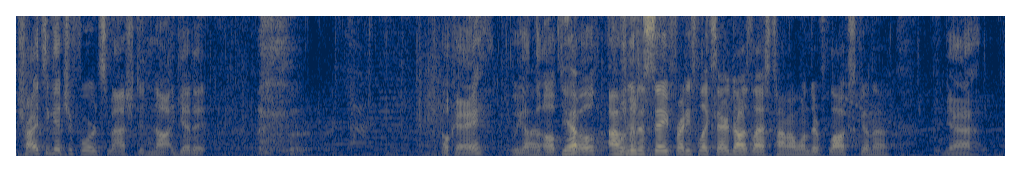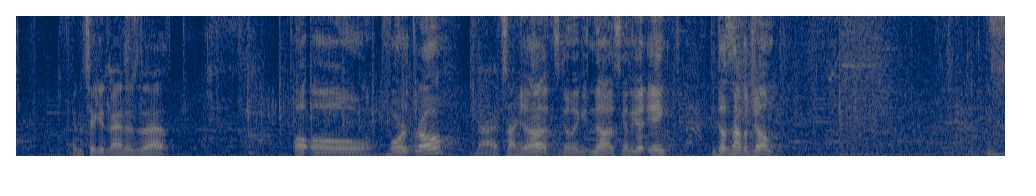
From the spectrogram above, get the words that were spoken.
Tried to get your forward smash, did not get it. Okay, we got the uh, up yep. throw. I was gonna say Freddy Flex air dodge last time. I wonder if Lock's gonna Yeah. gonna take advantage of that. Uh oh. Forward throw. Nah, it's not gonna. Yeah, it's gonna get no, it's gonna get inked. He doesn't have a jump. He's-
